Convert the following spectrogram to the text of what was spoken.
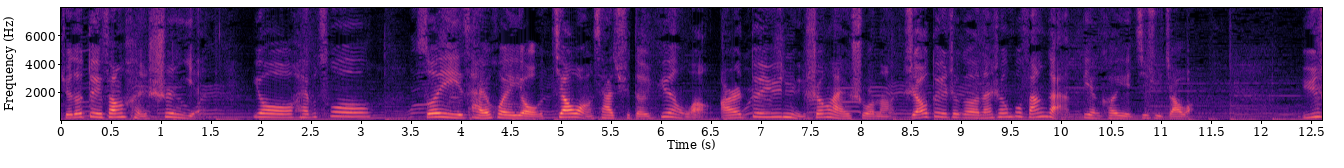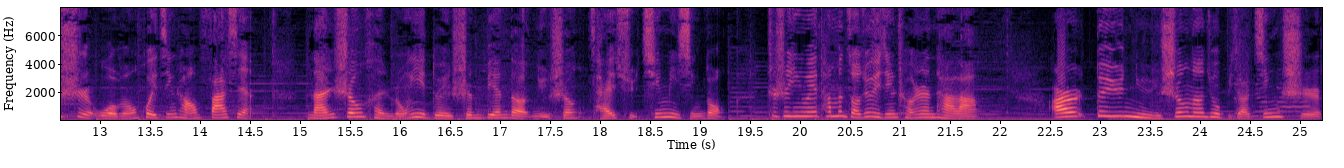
觉得对方很顺眼，又还不错哦，所以才会有交往下去的愿望。而对于女生来说呢，只要对这个男生不反感，便可以继续交往。于是我们会经常发现。男生很容易对身边的女生采取亲密行动，这是因为他们早就已经承认他了。而对于女生呢，就比较矜持，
